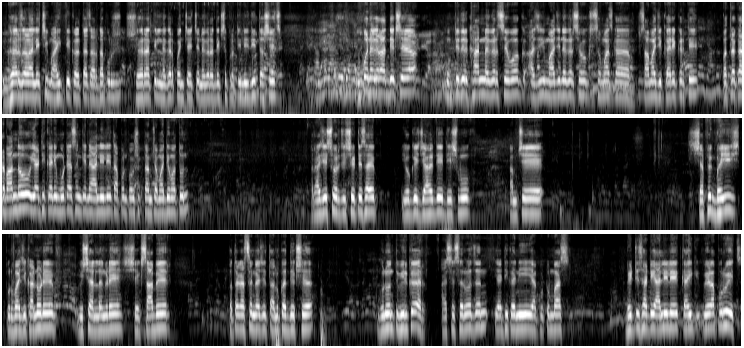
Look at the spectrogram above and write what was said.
घर जळाल्याची माहिती कळताच अर्धापूर शहरातील नगरपंचायतचे नगराध्यक्ष प्रतिनिधी तसेच उपनगराध्यक्ष मुक्तिदीर खान नगरसेवक आजी माजी नगरसेवक समाज का सामाजिक कार्यकर्ते पत्रकार बांधव या ठिकाणी मोठ्या संख्येने आलेले आहेत. आपण पाहू शकता आमच्या माध्यमातून. राजेश्वरजी शेट्टे साहेब योगेश जाळदे देशमुख आमचे शफिक भाई पूर्वाजी कानोडे विशाल लंगडे शेख साबेर पत्रकार संघाचे तालुकाध्यक्ष गुणवंत विरकर असे सर्वजण या ठिकाणी या कुटुंबास भेटीसाठी आलेले आहेत. काही वेळापूर्वीच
